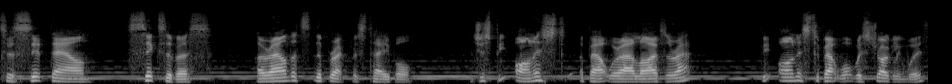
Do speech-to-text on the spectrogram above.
to sit down, six of us, around the, the breakfast table, and just be honest about where our lives are at, be honest about what we're struggling with,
